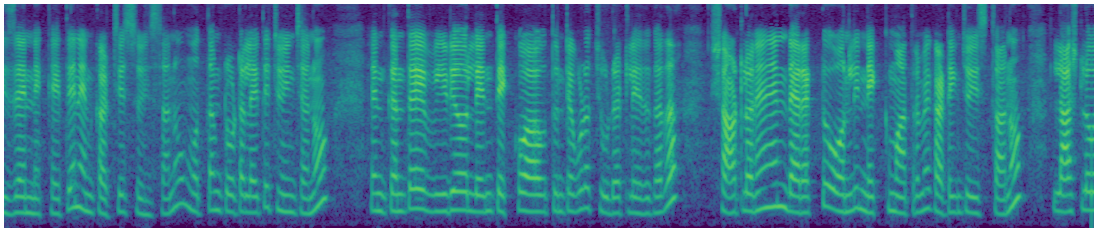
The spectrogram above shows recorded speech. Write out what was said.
డిజైన్ నెక్ అయితే నేను కట్ చేసి చూపిస్తాను. మొత్తం టోటల్ అయితే చూపించాను. ఎందుకంటే వీడియో లెంత్ ఎక్కువ అవుతుంటే కూడా చూడట్లేదు కదా. షార్ట్లోనే నేను డైరెక్ట్ ఓన్లీ నెక్ మాత్రమే కటింగ్ చూపిస్తాను. లాస్ట్లో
